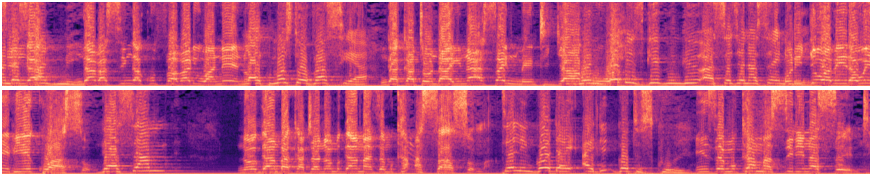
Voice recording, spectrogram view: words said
understand me. ng'abasinga kufa bali wano eno like most of us here nga katonda alina assignment when god is giving you a certain assignment bulijjo wabeerawo ebyekwaso there are some No gamba kata no mugama nze sasoma. Telling God I, I did go to school. Nze mukama siri na sente.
